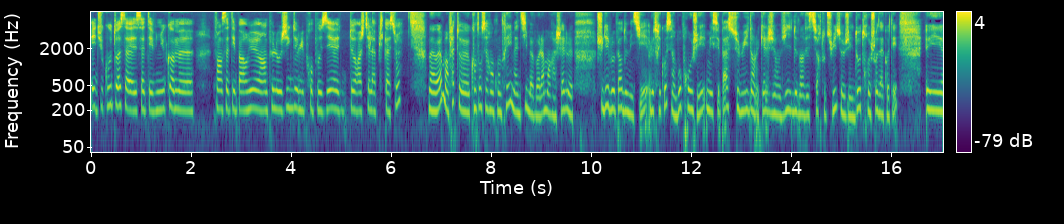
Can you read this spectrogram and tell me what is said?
et du coup toi ça, ça t'est venu comme euh, enfin ça t'est paru un peu logique de lui proposer euh, de racheter l'application? Bah ouais mais en fait quand on s'est rencontrés il m'a dit bah voilà moi Rachel je suis développeur de métier. Le tricot c'est un beau projet mais c'est pas celui dans lequel j'ai envie de m'investir tout de suite. J'ai d'autres choses à côté. Et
